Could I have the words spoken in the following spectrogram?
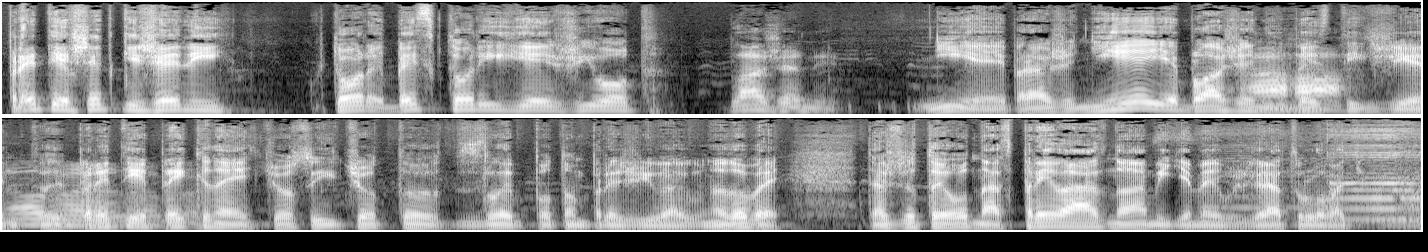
pre tie všetky ženy, ktoré, bez ktorých je život... Blažený. Nie, práve že nie je blažený Aha, bez tých žien. Dobre, to je pre tie dobre. pekné, čo, si, čo to zle potom prežívajú. No dobre, takže toto je od nás pre vás, no a my ideme už gratulovať.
